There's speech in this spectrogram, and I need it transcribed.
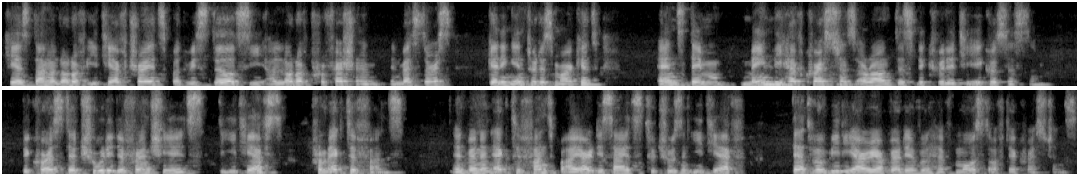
He has done a lot of ETF trades, but we still see a lot of professional investors getting into this market. And they mainly have questions around this liquidity ecosystem because that truly differentiates the ETFs from active funds. And when an active fund buyer decides to choose an ETF, that will be the area where they will have most of their questions.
